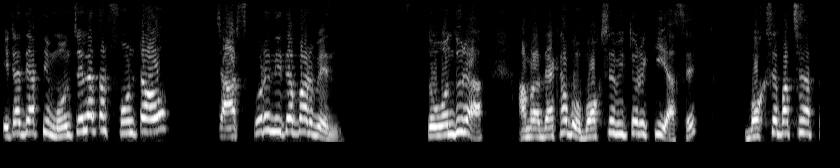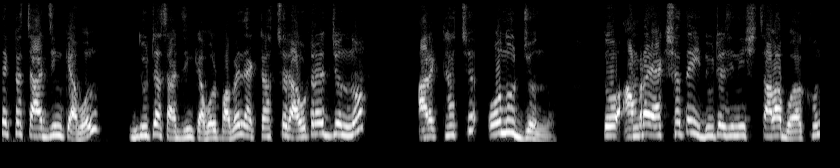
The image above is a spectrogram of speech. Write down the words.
এটা দিয়ে আপনি মন চাইলে আপনার ফোনটাও চার্জ করে নিতে পারবেন। তো বন্ধুরা, আমরা দেখাবো বক্সের ভিতরে কি আছে। বক্সে পাচ্ছেন আপনি একটা চার্জিং কেবল দুটা চার্জিং কেবল পাবেন, একটা হচ্ছে রাউটারের জন্য আর একটা হচ্ছে অনুর জন্য। তো আমরা একসাথে এই দুইটা জিনিস চালাবো এখন,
